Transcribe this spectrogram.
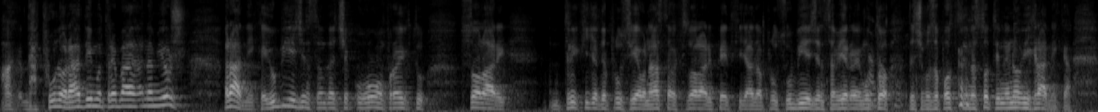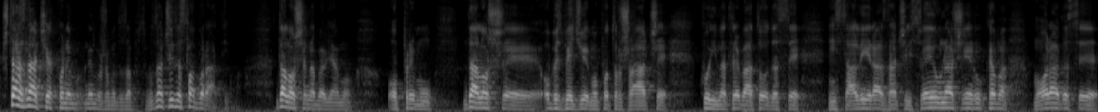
A da puno radimo, treba nam još radnika. I ubijeđen sam da će u ovom projektu Solari 3000 plus i evo nastavak Solari 5000 plus. Ubijeđen sam, vjerujem u to da ćemo zaposliti na stotine novih radnika. Šta znači ako ne, ne možemo da zaposlimo? Znači da slabo radimo, da loše nabavljamo opremu, da loše obezbeđujemo potrošače kojima treba to da se instalira. Znači sve je u našim rukama, mora da se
